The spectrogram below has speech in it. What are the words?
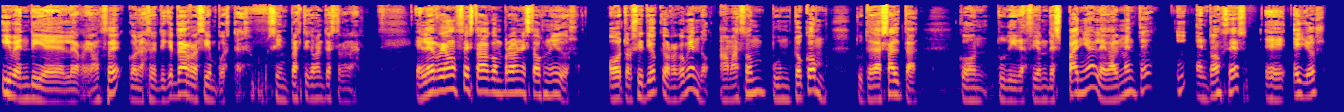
y vendí el R11 con las etiquetas recién puestas, sin prácticamente estrenar. El R11 estaba comprado en Estados Unidos, otro sitio que os recomiendo, amazon.com. Tú te das alta con tu dirección de España legalmente y entonces eh, ellos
